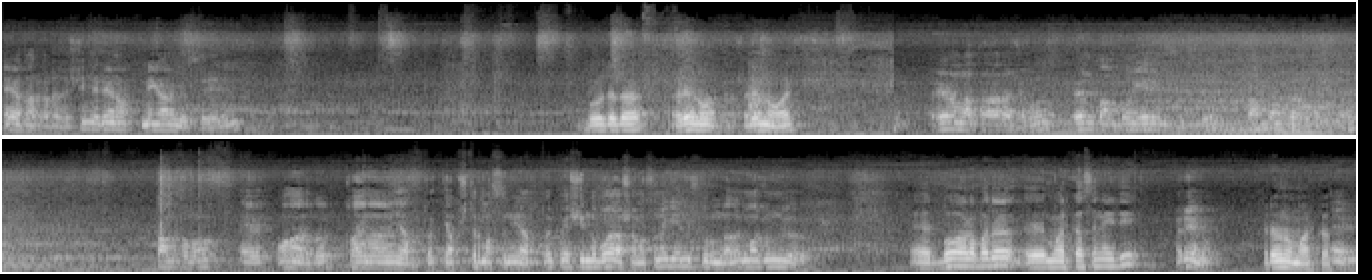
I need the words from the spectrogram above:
Evet arkadaşlar şimdi Renault Megane'ı gösterelim. Burada da Renault Renault var. Renault marka aracımız ön tamponu yere düşmüştü. Tampon kırılmıştı. Tamponu evet onardık, kaynağını yaptık, yapıştırmasını yaptık ve şimdi boya aşamasına gelmiş durumdadır. Macunluyoruz. Evet bu arabada e, markası neydi? Renault. Renault marka. Evet.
